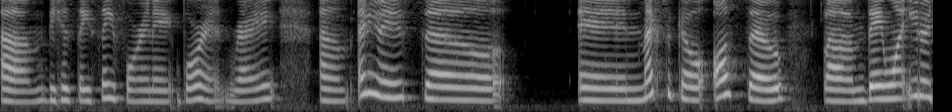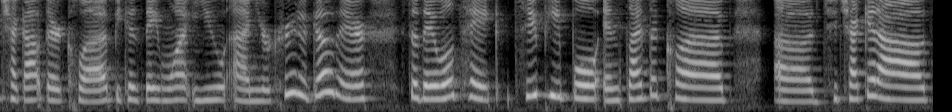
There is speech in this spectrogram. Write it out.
Um, because they say foreign ain't boring, right? Um, anyways, so in Mexico also, um, they want you to check out their club because they want you and your crew to go there. So they will take two people inside the club uh, to check it out,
